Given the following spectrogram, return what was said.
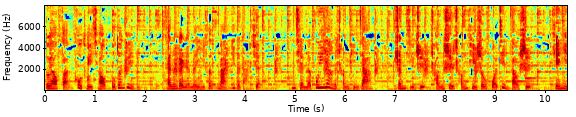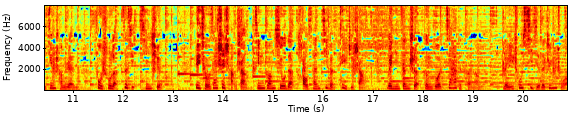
都要反复推敲，不断对比，才能给人们一份满意的答卷。金钱的不一样的成品家，升级至城市成品生活建造师，天意京城人付出了自己的心血，力求在市场上精装修的套餐基本配置上，为您增设更多家的可能。每一处细节的斟酌，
